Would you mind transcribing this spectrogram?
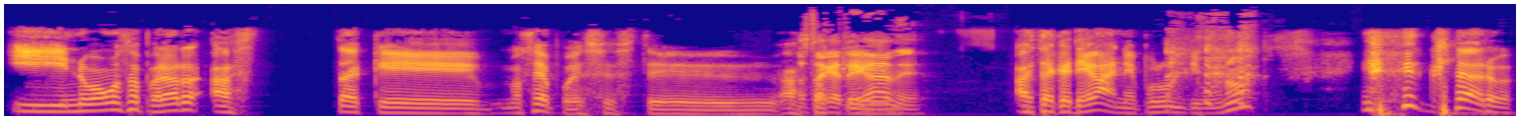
y no vamos a parar hasta que, no sé, pues, este... Hasta, que, te gane. Hasta que te gane, por último, ¿no? claro.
